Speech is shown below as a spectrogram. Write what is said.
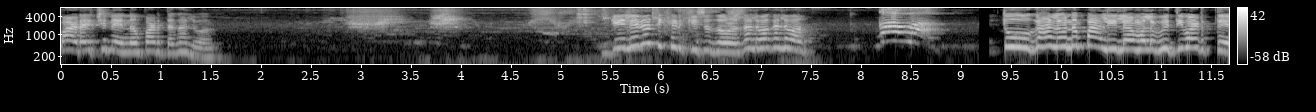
पाडायची नाही न पाडता घालवा. गेले ना ती खिडकीच्या जवळ? घालवा घालवा. तू घालव ना पालीला मला भीती वाटते.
